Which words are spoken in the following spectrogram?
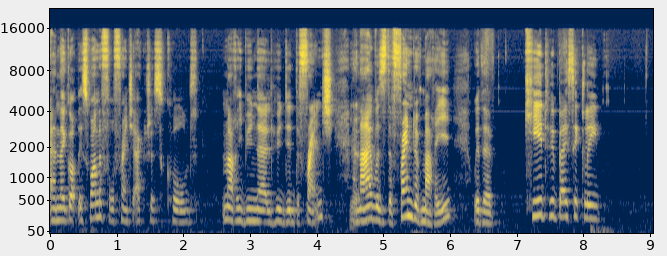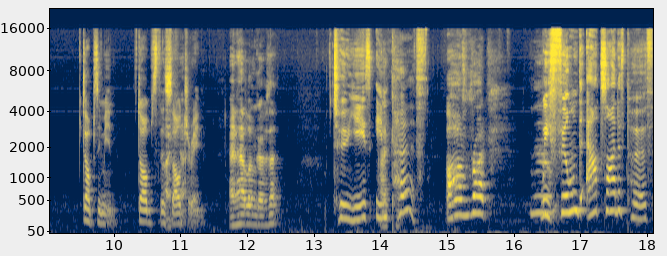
and they got this wonderful French actress called Marie Bunel who did the French, and I was the friend of Marie with a kid who basically dobs him in, dobs the Okay. soldier in. And how long ago was that? Two years in Okay. Perth. Oh right. We filmed outside of Perth,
